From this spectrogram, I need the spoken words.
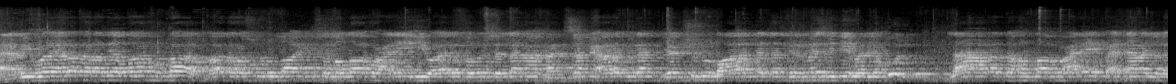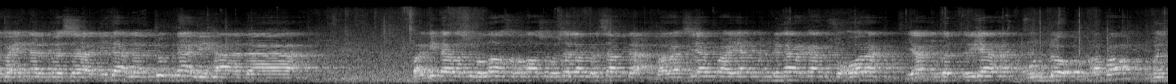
عن أبي هريرة رضي الله عنه قال قال رسول الله صلى الله عليه وآله وسلم من سمع رجلا ينشد ضالة في المسجد فليقل لا ردها الله عليه فان فإن المساجد لم تبنى لهذا Baginda Rasulullah SAW bersabda, barang siapa yang mendengarkan seorang yang berteriak untuk apa mem,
